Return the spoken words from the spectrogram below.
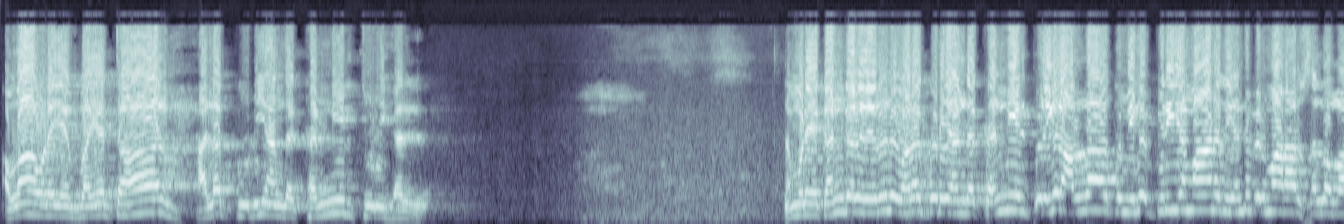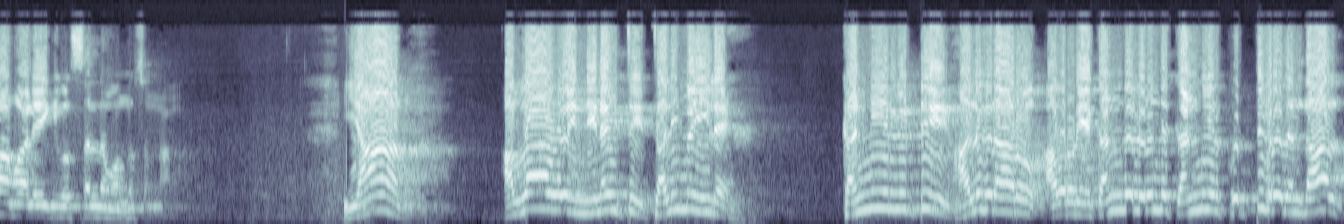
அல்லாவுடைய பயத்தால் அழக்கூடிய அந்த கண்ணீர் துளிகள். நம்முடைய கண்களில் இருந்து வரக்கூடிய அந்த கண்ணீர் துளிகள் அல்லாவுக்கு மிக பிரியமானது என்று பெருமானார் ஸல்லல்லாஹு அலைஹி செல்லவாங்க அவங்க சொன்னாங்க. யார் அல்லாவை நினைத்து தனிமையிலே கண்ணீர் விட்டு அழுகிறாரோ அவருடைய கண்களிலிருந்து கண்ணீர் கொட்டுகிறது என்றால்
